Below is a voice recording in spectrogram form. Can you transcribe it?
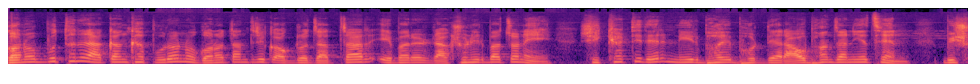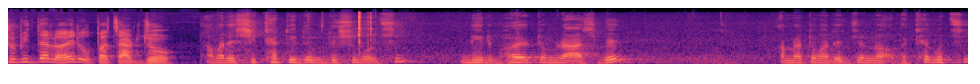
গণ অভ্যুত্থানের আকাঙ্ক্ষা পূরণ ও গণতান্ত্রিক অগ্রযাত্রার এবারের ডাকসু নির্বাচনে শিক্ষার্থীদের নির্ভয়ে ভোট দেওয়ার আহ্বান জানিয়েছেন বিশ্ববিদ্যালয়ের উপাচার্য। আমাদের শিক্ষার্থীদের উদ্দেশ্যে বলছি নির্ভয়ে তোমরা আসবে আমরা তোমাদের জন্য অপেক্ষা করছি।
